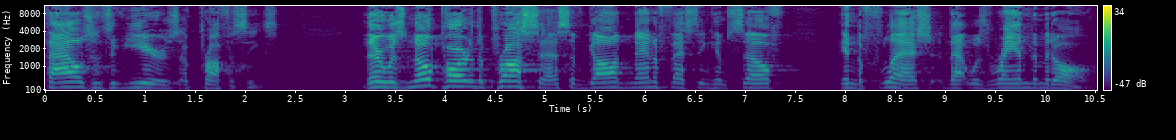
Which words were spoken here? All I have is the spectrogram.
thousands of years of prophecies. There was no part of the process of God manifesting himself in the flesh that was random at all.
